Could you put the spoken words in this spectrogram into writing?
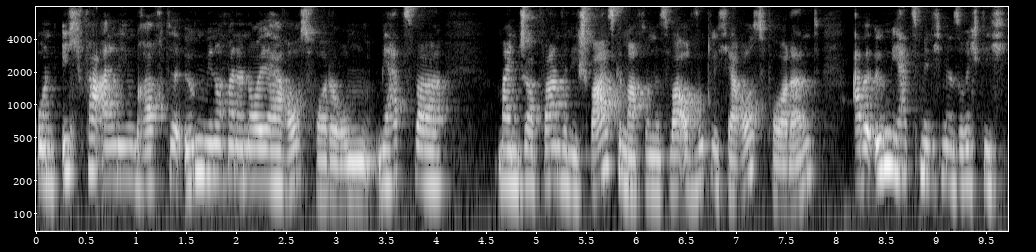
Und ich vor allen Dingen brauchte irgendwie noch mal eine neue Herausforderung. Mir hat zwar mein Job wahnsinnig Spaß gemacht und es war auch wirklich herausfordernd, aber irgendwie hat es mir nicht mehr so richtig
